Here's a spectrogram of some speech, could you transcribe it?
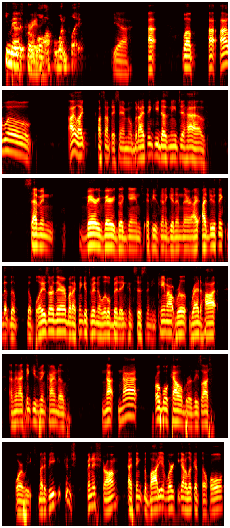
he made That's the Pro crazy. Bowl off of one play. Yeah. Uh, well, I, I will. I like Asante Samuel, but I think he does need to have seven very, very good games if he's going to get in there. I, I do think that the, the plays are there, but I think it's been a little bit inconsistent. He came out real, red hot, and then I think he's been kind of not not Pro Bowl caliber these last four weeks. But if he can finish strong, I think the body of work you got to look at the whole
